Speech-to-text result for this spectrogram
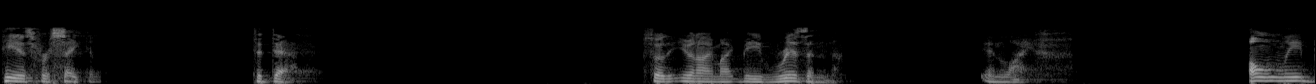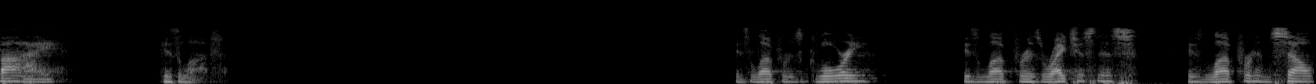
He is forsaken to death. So that you and I might be risen in life. Only by his love. His love for His glory, His love for His righteousness, His love for Himself,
